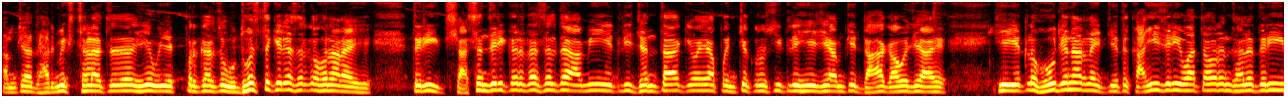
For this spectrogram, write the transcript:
आमच्या धार्मिक स्थळाचं हे एक प्रकारचं उद्ध्वस्त केल्यासारखं होणार आहे. तरी शासन जरी करत असेल तर आम्ही इथली जनता किंवा या पंचक्रोशीतले हे जे आमचे दहा गावं जे आहे हे इथलं होऊ देणार नाहीत. इथं काही जरी वातावरण झालं तरी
